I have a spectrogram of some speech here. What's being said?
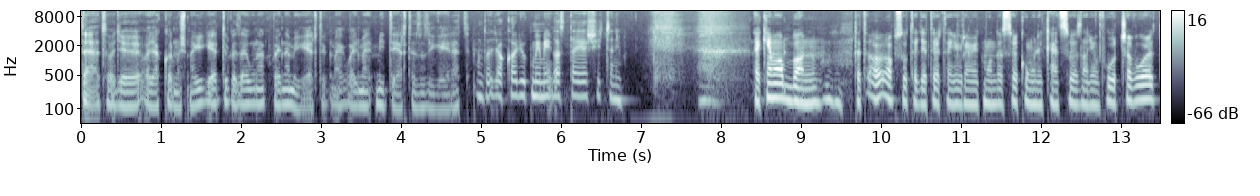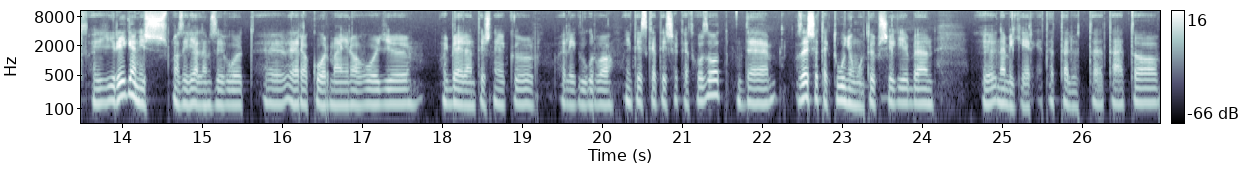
tehát, hogy, hogy akkor most megígértük az EU-nak, vagy nem ígértük meg, vagy mit ért ez az ígéret? Hát, hogy akarjuk mi még azt teljesíteni? Nekem abban, tehát abszolút egyetértek, Gyuri, amit mondasz, hogy a kommunikáció az nagyon furcsa volt. Régen is azért jellemző volt erre a kormányra, hogy, hogy bejelentés nélkül elég durva intézkedéseket hozott, de az esetek túlnyomó többségében nem ígérgetett előtte. Tehát a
